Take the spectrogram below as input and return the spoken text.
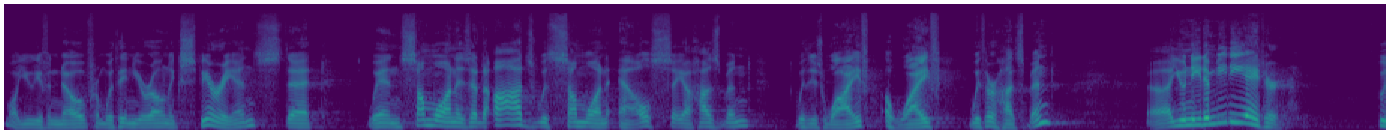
Well, you even know from within your own experience that when someone is at odds with someone else, say a husband with his wife, a wife with her husband, uh, you need a mediator who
